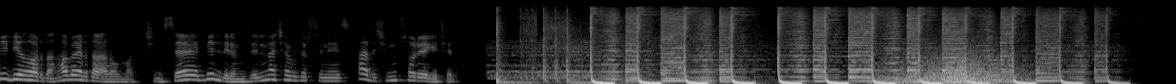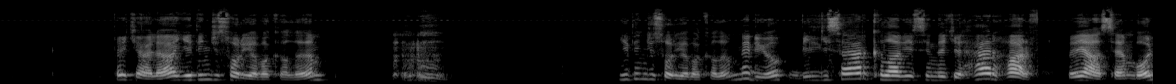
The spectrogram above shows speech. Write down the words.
Videolardan haberdar olmak için ise bildirim zilini açabilirsiniz. Hadi şimdi soruya geçelim. Pekala, yedinci soruya bakalım. Yedinci soruya bakalım. Ne diyor? Bilgisayar klavyesindeki her harf veya sembol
